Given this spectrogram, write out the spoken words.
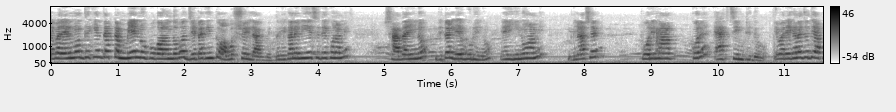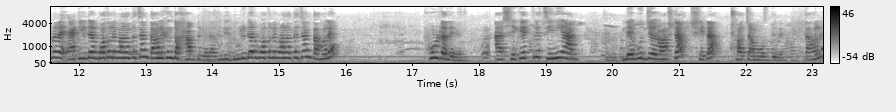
এবার এর মধ্যে কিন্তু একটা মেন উপকরণ দেবো, যেটা কিন্তু অবশ্যই লাগবে। তো এখানে নিয়েছি দেখুন আমি, সাদা ইনো, যেটা লেবুর ইনো। এই ইনো আমি গ্লাসের পরিমাপ করে এক চিমটি দেবো। এবার এখানে যদি আপনারা এক লিটার বোতলে বানাতে চান, তাহলে কিন্তু হাফ দেবেন। আর যদি দু লিটার বোতলে বানাতে চান, তাহলে ফুলটা দেবেন। আর সেক্ষেত্রে চিনি আর লেবুর যে রসটা, সেটা ছ চামচ দেবেন। তাহলে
